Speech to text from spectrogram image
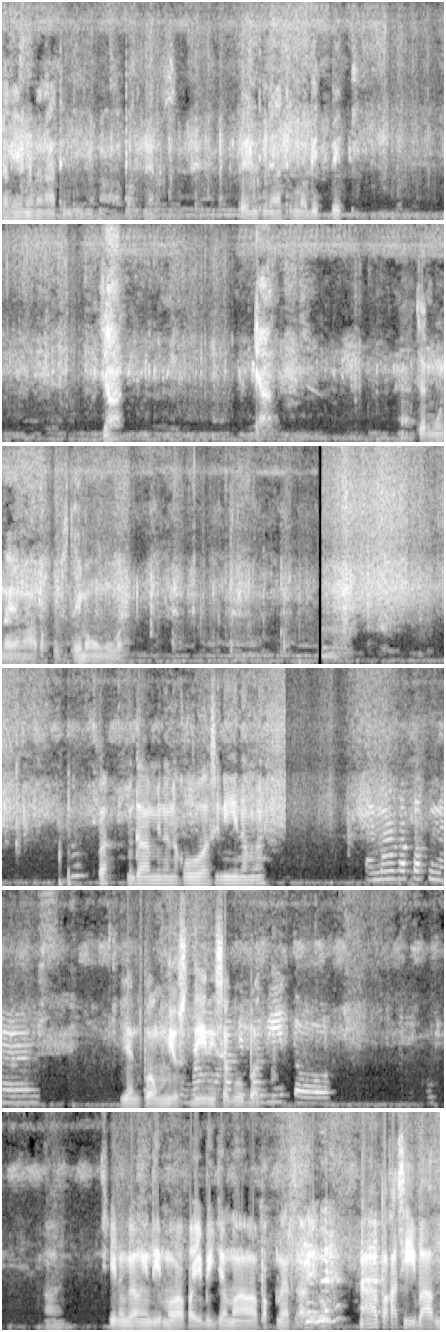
Lalagay muna natin din yung mga partners. Para hindi natin mabitbit. Yan. Yan. Yan. Diyan muna yung mga partners. Tayo mangunguha. Ba, madami na nakuha si Ninang ah. Ay mga kapakners. Yan po ang muse din sa gubat. Dito. Ah, sino gang hindi mapapaibig dyan mga kapakners? Ay, oh, napakasibag.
